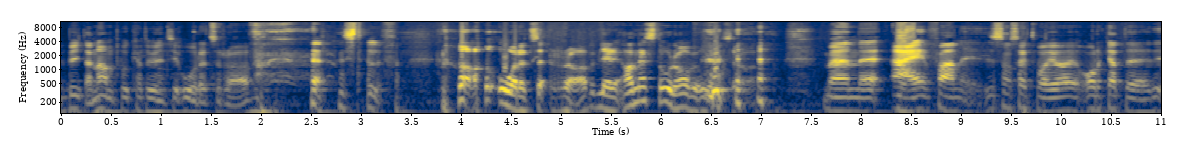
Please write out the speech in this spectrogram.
byta namn på kategorin till Årets röv. Istället för... årets röv blir det. Ja, nästa år har vi årets röv. Men eh, nej, fan. Som sagt var, jag orkar inte. Det,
